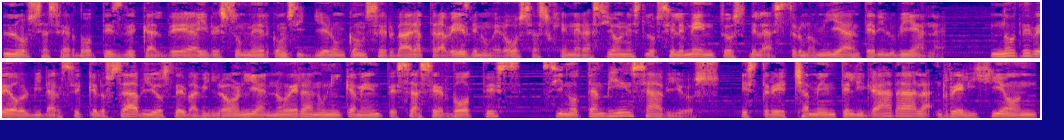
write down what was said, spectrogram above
los sacerdotes de Caldea y de Sumer consiguieron conservar a través de numerosas generaciones los elementos de la astronomía antediluviana. No debe olvidarse que los sabios de Babilonia no eran únicamente sacerdotes, sino también sabios. Estrechamente ligada a la religión,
